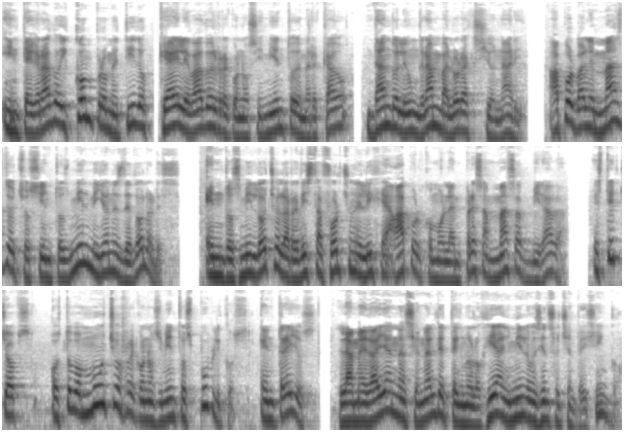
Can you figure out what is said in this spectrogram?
integrado y comprometido que ha elevado el reconocimiento de mercado dándole un gran valor accionario. Apple vale más de 800 mil millones de dólares. En 2008 la revista Fortune elige a Apple como la empresa más admirada. Steve Jobs obtuvo muchos reconocimientos públicos, entre ellos la Medalla Nacional de Tecnología en 1985,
